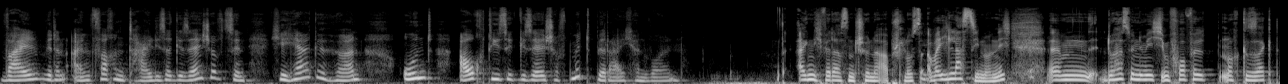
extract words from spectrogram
weil wir dann einfach ein Teil dieser Gesellschaft sind, hierher gehören und auch diese Gesellschaft mitbereichern wollen. Eigentlich wäre das ein schöner Abschluss, aber ich lasse sie noch nicht. Ähm, du hast mir nämlich im Vorfeld noch gesagt,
